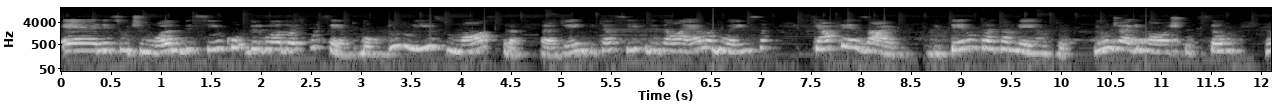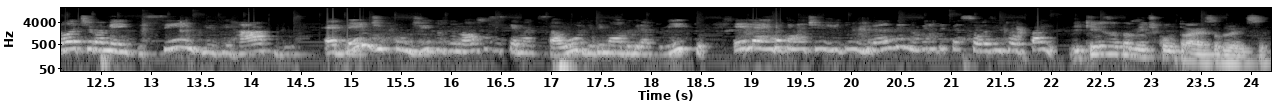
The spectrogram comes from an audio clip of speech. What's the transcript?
é, nesse último ano de 5,2%. Bom, tudo isso mostra para a gente que a sífilis ela é uma doença que, apesar de ter um tratamento e um diagnóstico que são relativamente simples e rápidos, é bem difundidos no nosso sistema de saúde de modo gratuito, ele ainda tem atingido um grande número de pessoas em todo o país. E quem exatamente contrai essa doença?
